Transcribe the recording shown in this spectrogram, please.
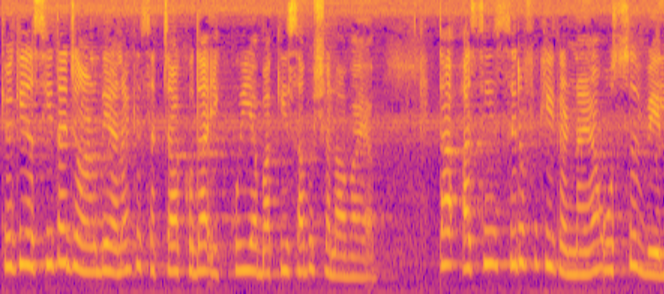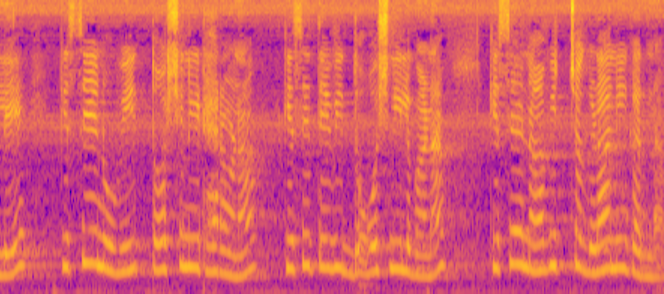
ਕਿਉਂਕਿ ਅਸੀਂ ਤਾਂ ਜਾਣਦੇ ਆ ਨਾ ਕਿ ਸੱਚਾ ਖੁਦਾ ਇੱਕੋ ਹੀ ਆ, ਬਾਕੀ ਸਭ ਛਲਾਵਾ ਆ। ਤਾਂ ਅਸੀਂ ਸਿਰਫ ਕੀ ਕਰਨਾ ਆ, ਉਸ ਵੇਲੇ ਕਿਸੇ ਨੂੰ ਵੀ ਤੋਸ਼ ਨਹੀਂ ਠਹਿਰਾਉਣਾ, ਕਿਸੇ ਤੇ ਵੀ ਦੋਸ਼ ਨਹੀਂ ਲਗਾਉਣਾ, ਕਿਸੇ ਨਾਲ ਵੀ ਝਗੜਾ ਨਹੀਂ ਕਰਨਾ।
